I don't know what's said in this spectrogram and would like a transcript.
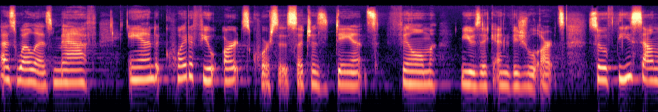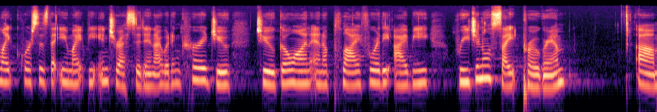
as well as math and quite a few arts courses such as dance, film, music, and visual arts. So if these sound like courses that you might be interested in, I would encourage you to go on and apply for the IB Regional Site Program. Um,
